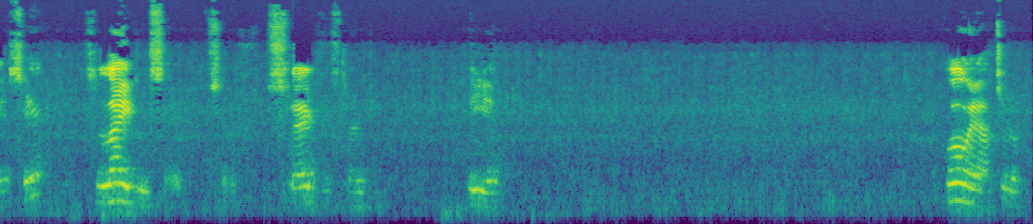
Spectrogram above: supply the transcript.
ऐसे स्लाइड स्लाइड स्लाइड स्लाइड ये हो गया, चलो।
